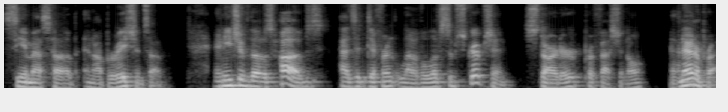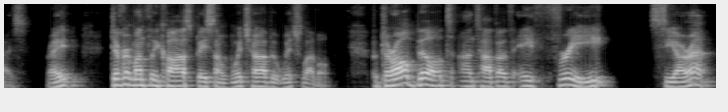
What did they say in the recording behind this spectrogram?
CMS Hub, and Operations Hub. And each of those hubs has a different level of subscription, starter, professional, and enterprise, right? Different monthly costs based on which hub at which level. But they're all built on top of a free CRM,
